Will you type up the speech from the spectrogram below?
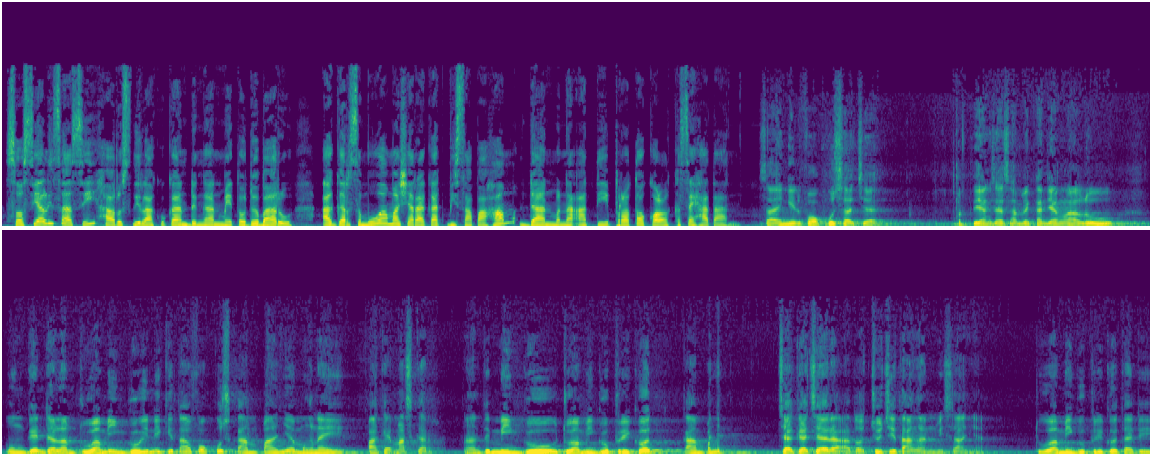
sosialisasi harus dilakukan dengan metode baru agar semua masyarakat bisa paham dan menaati protokol kesehatan. Saya ingin fokus saja, seperti yang saya sampaikan yang lalu, mungkin dalam dua minggu ini kita fokus kampanye mengenai pakai masker. Nanti minggu, dua minggu berikut kampanye jaga jarak atau cuci tangan misalnya. Dua minggu berikut tadi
